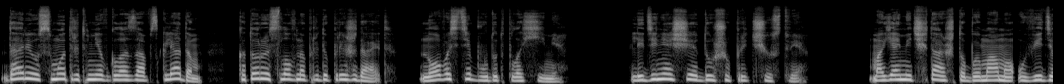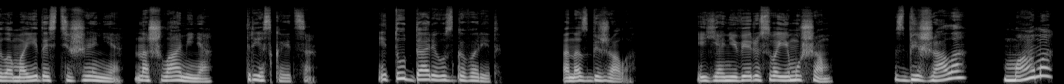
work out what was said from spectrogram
Дариус смотрит мне в глаза взглядом, который словно предупреждает. Новости будут плохими. Леденящее душу предчувствие. Моя мечта, чтобы мама увидела мои достижения, нашла меня, трескается. И тут Дариус говорит. Она сбежала. И я не верю своим ушам. Сбежала? Мама?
